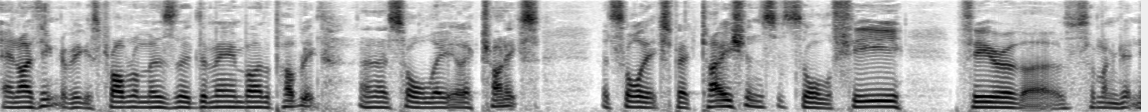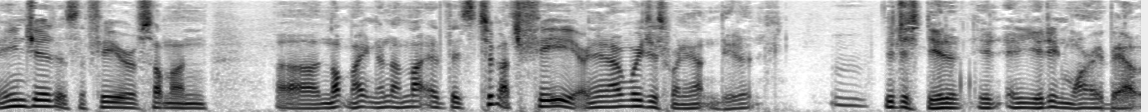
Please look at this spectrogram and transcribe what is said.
and I think the biggest problem is the demand by the public, and that's all the electronics, it's all the expectations, it's all the fear, fear of uh, someone getting injured, it's the fear of someone uh, not making enough money. There's too much fear, you know. We just went out and did it. Mm. You just did it. You, you didn't worry about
